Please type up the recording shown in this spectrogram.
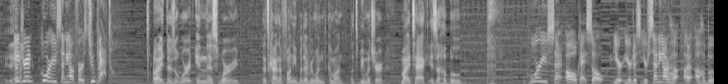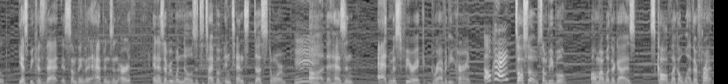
Adrian, who are you sending out first to battle? All right, there's a word in this word that's kind of funny, but everyone, come on, let's be mature. My attack is a haboob. Who are you sent? Oh, okay. So you're you're just you're sending out a, a, a haboob. Yes, because that is something that happens in Earth, and as everyone knows, it's a type of intense dust storm Mm. uh, that has an atmospheric gravity current. Okay. It's also some people, all my weather guys, it's called like a weather front,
